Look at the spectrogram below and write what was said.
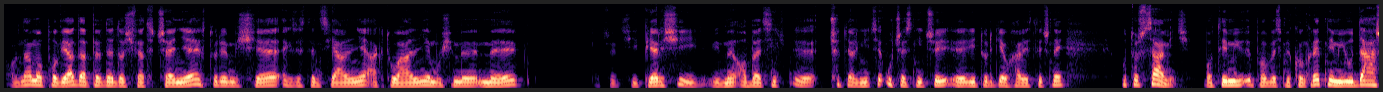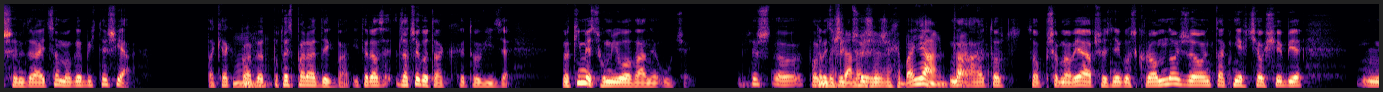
On nam opowiada pewne doświadczenie, z którym się egzystencjalnie, aktualnie musimy my, znaczy ci pierwsi i my obecni czytelnicy, uczestnicy liturgii eucharystycznej, utożsamić. Bo tym, powiedzmy, konkretnym Judaszem, zdrajcą mogę być też ja. Tak jak, mm. prawda, bo to jest paradygmat. I teraz, dlaczego tak to widzę? No kim jest umiłowany uczeń? Przecież, no, powiedzmy, czy, że, że chyba Jan. No, tak? a to co, przemawiała przez niego skromność, że on tak nie chciał siebie, mm,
